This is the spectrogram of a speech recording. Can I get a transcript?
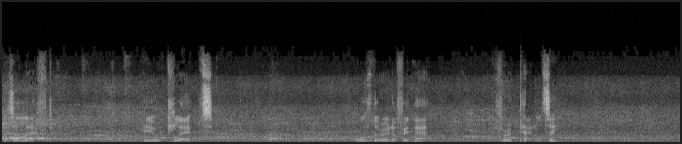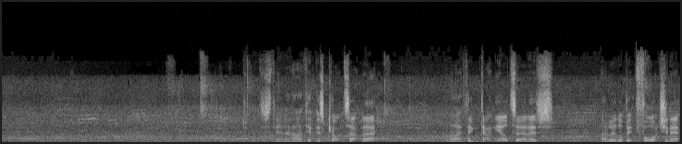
There's a left heel clipped. Was there enough in that for a penalty? Still, and I think there's contact there. And I think Danielle Turner's a little bit fortunate.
